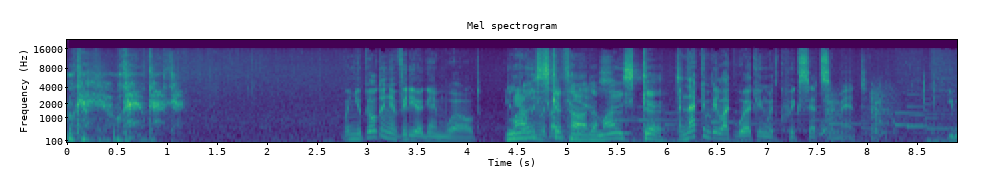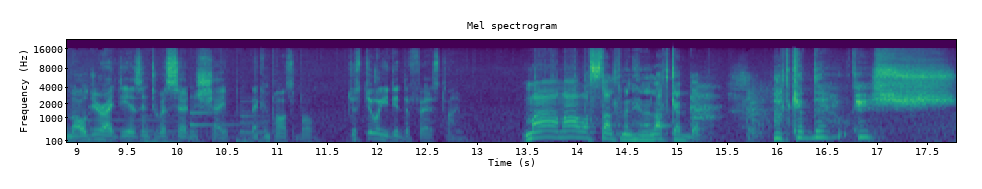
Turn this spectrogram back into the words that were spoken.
okay, okay, okay. When you're building a video game world, you're ما building with يسكت هذا ideas. ما يسكت And that can be like working with quickset cement. You mold your ideas into a certain shape that can possible. Just do what you did the first time. ما ما وصلت من هنا لا تكذب لا تكذب اوكي شش.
